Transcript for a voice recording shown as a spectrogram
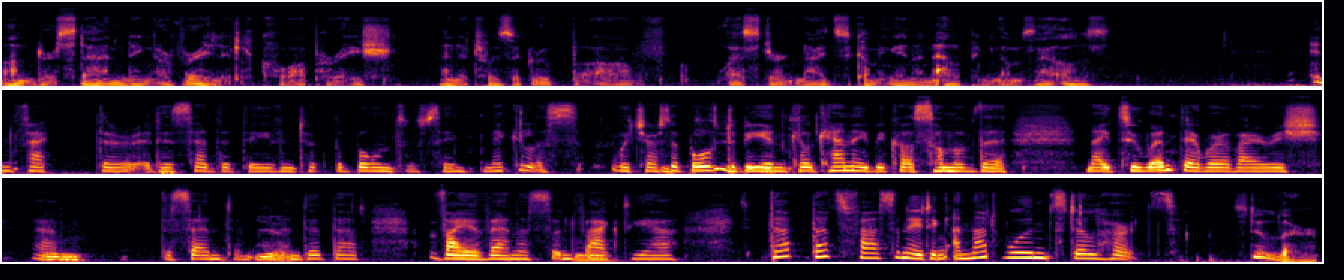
understanding or very little cooperation. And it was a group of Western knights coming in and helping themselves. In fact, there it is said that they even took the bones of Saint Nicholas, which are supposed to be in Kilkenny, because some of the knights who went there were of Irish um, mm. descent and, yeah. and, did that via Venice. In mm. fact, yeah, that that's fascinating, and that wound still hurts. Still there.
